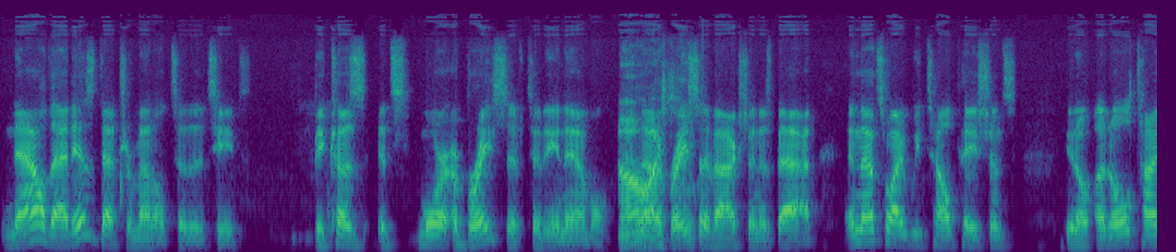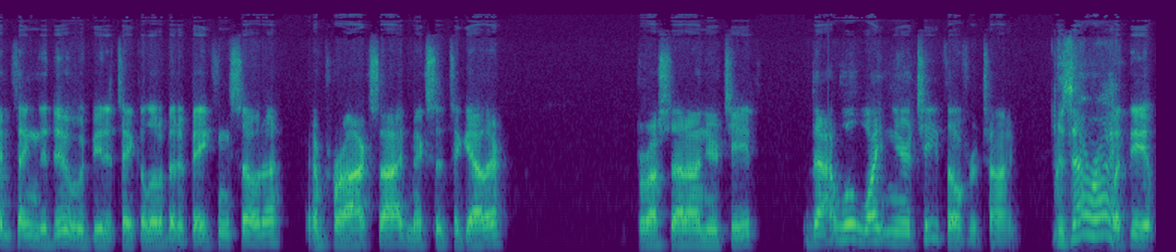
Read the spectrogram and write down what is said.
now that is detrimental to the teeth because it's more abrasive to the enamel. Oh, and I that see. abrasive action is bad. And that's why we tell patients, you know, an old time thing to do would be to take a little bit of baking soda and peroxide, mix it together, brush that on your teeth. That will whiten your teeth over time Is that right? but the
